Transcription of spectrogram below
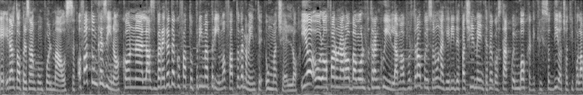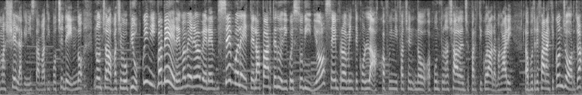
E in realtà ho preso anche un po' il mouse. Ho fatto un casino con la sbarrettata che ho fatto prima prima, ho fatto veramente un macello. Io volevo fare una roba molto tranquilla, ma purtroppo io sono una che ride facilmente, poi con sta acqua in bocca che Cristo Dio, c'ho tipo la mascella che mi stava tipo cedendo, non ce la facevo più. Quindi va bene, va bene, va bene. Se volete la parte 2 di questo video, sempre ovviamente con l'acqua, quindi facendo appunto una challenge particolare, magari la potrei fare anche con Giorgia,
